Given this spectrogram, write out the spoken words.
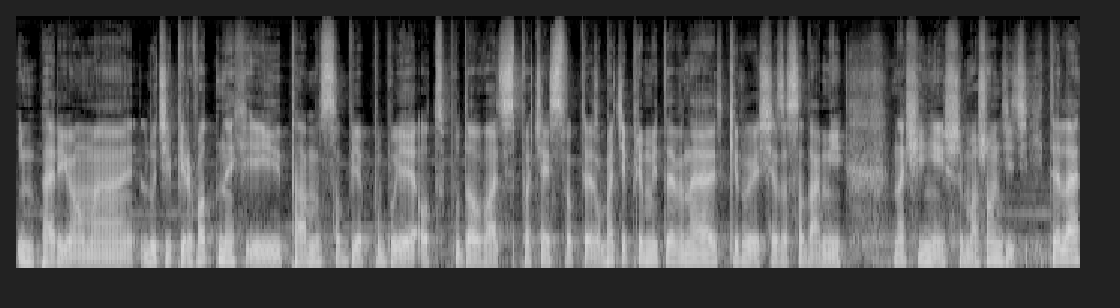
imperium e, ludzi pierwotnych i tam sobie próbuje odbudować społeczeństwo, które jest bardziej prymitywne, kieruje się zasadami najsilniejszy ma rządzić i tyle.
